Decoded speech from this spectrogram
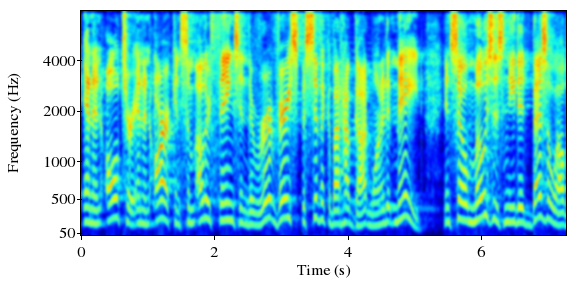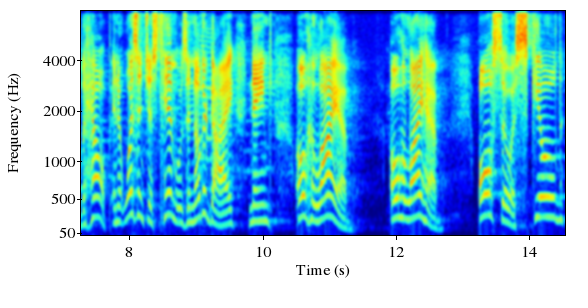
and an altar and an ark and some other things. And they're very specific about how God wanted it made. And so Moses needed Bezalel to help. And it wasn't just him, it was another guy named Oholiab. Oholiab. also a skilled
